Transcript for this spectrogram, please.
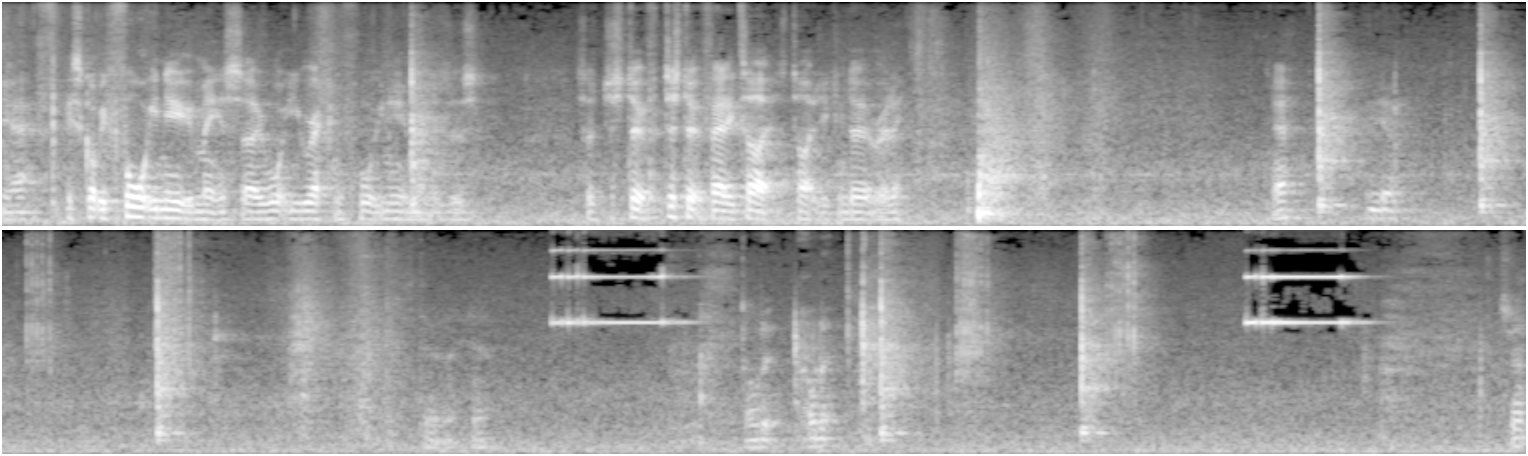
Yeah, it's got to be 40 newton meters. So what you reckon 40 newton meters is? So just do it, just do it fairly tight, as tight as you can do it, really. Yeah. Yeah. Hold it, hold it. That's it.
